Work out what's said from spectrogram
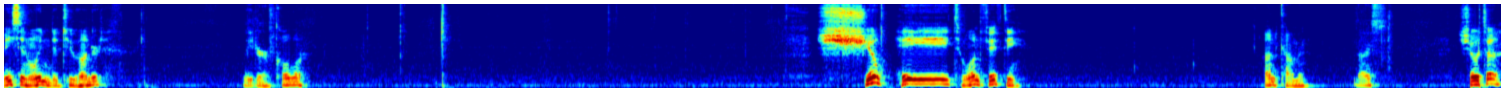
Masyn Winn to 200. Leader Cola. Show. Hey, to 150. Uncommon. Nice. Shota.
